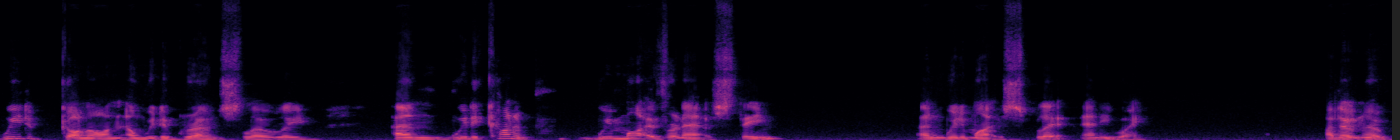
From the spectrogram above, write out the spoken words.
we'd have gone on and we'd have grown slowly, and we'd have kind of we might have run out of steam, and we might have split anyway. I don't know.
